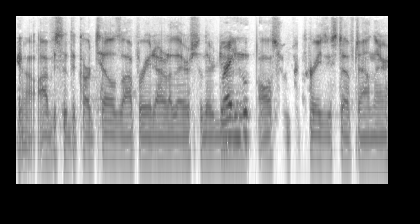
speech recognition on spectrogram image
you know, obviously the cartels operate out of there, so they're Right. doing all sorts of crazy stuff down there.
